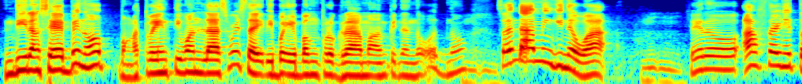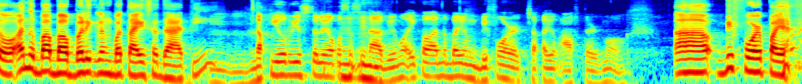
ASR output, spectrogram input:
hindi lang seven, no? Mga 21 last words dahil iba-ibang programa ang pinanood, no? So, ang daming ginawa. Mm-mm. Pero after nito, ano ba, babalik lang ba tayo sa dati? Mm-mm. Na-curious tuloy ako sa sinabi mo. Ikaw ano ba yung before tsaka yung after mo? Ah, before pa yan.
